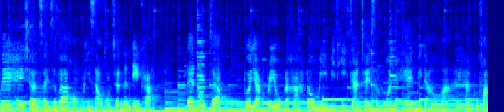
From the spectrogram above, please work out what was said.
แม่ให้ฉันใส่เสื้อผ้าของพี่สาวของฉันนั่นเองค่ะ และนอกจากตัวอย่างประโยคนะคะ เรามีวิธีการใช้สำนวน hand me down มาให้ท่านผู้ฟัง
